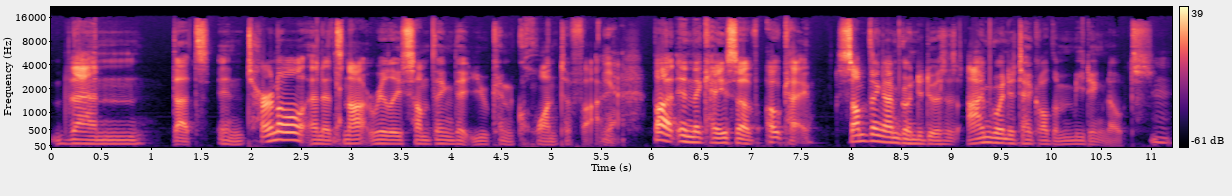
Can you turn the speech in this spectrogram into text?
then that's internal and it's yeah. not really something that you can quantify. Yeah. But in the case of, okay, something I'm going to do is, is I'm going to take all the meeting notes, mm.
